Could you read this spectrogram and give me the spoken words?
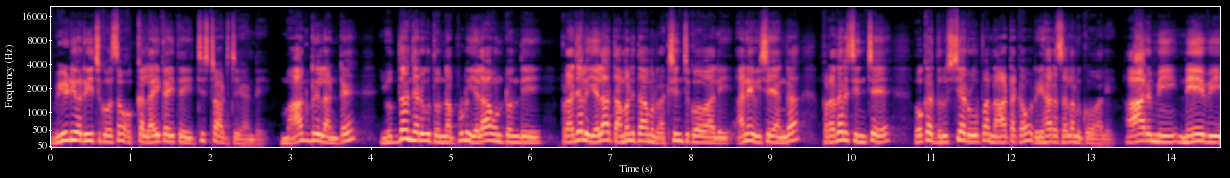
వీడియో రీచ్ కోసం ఒక్క లైక్ అయితే ఇచ్చి స్టార్ట్ చేయండి. మాక్ డ్రిల్ అంటే యుద్ధం జరుగుతున్నప్పుడు ఎలా ఉంటుంది ప్రజలు ఎలా తమని తాము రక్షించుకోవాలి అనే విషయంగా ప్రదర్శించే ఒక దృశ్య రూప నాటకం రిహార్సల్ అనుకోవాలి. Army navy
